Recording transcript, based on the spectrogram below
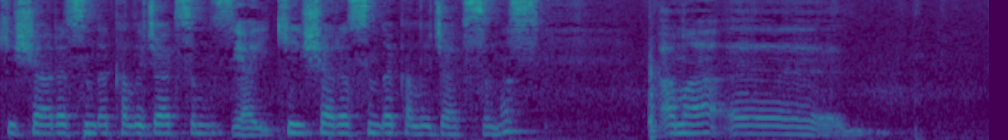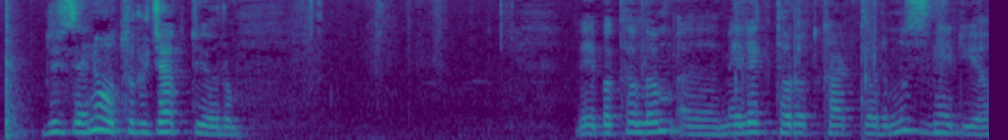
kişi arasında kalacaksınız ya iki iş arasında kalacaksınız. Ama e, düzene oturacak diyorum. Ve bakalım e, melek tarot kartlarımız ne diyor?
